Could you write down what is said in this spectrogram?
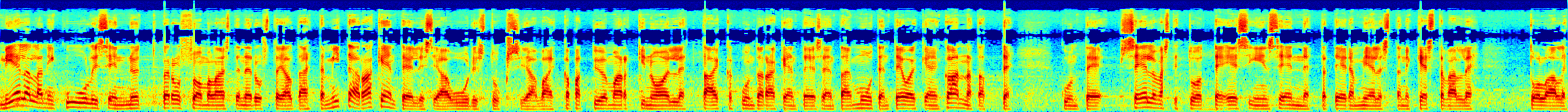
mielelläni kuulisin nyt perussuomalaisten edustajalta, että mitä rakenteellisia uudistuksia vaikkapa työmarkkinoille tai kuntarakenteeseen tai muuten te oikein kannatatte kun te selvästi tuotte esiin sen, että teidän mielestänne kestävälle tolalle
